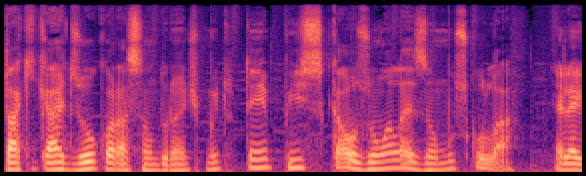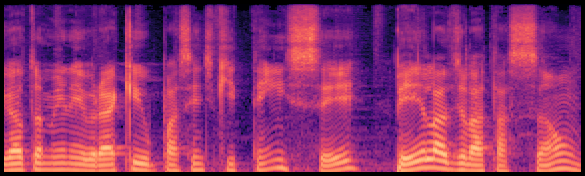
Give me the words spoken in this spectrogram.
taquicardizou o coração durante muito tempo e isso causou uma lesão muscular. É legal também lembrar que o paciente que tem C, pela dilatação,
